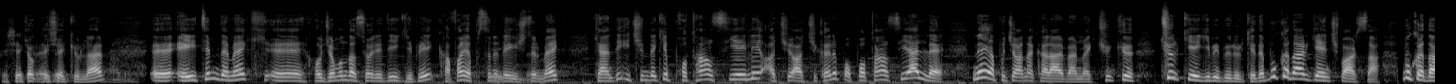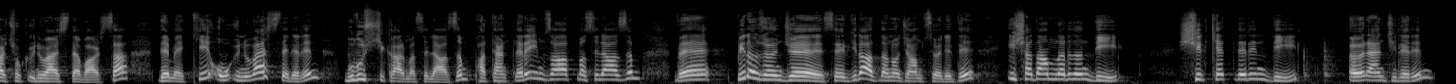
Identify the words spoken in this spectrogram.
Teşekkür çok ederim. teşekkürler. Ee, eğitim demek e, hocamın da söylediği gibi kafa yapısını değiştirmek, kendi içindeki potansiyeli açığa çıkarıp o potansiyelle ne yapacağına karar vermek. Çünkü Türkiye gibi bir ülkede bu kadar genç varsa, bu kadar çok üniversite varsa demek ki o üniversitelerin buluş çıkarması lazım, patentlere imza atması lazım ve biraz önce sevgili Adnan hocam söyledi, iş adamlarının değil, Şirketlerin değil, öğrencilerin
